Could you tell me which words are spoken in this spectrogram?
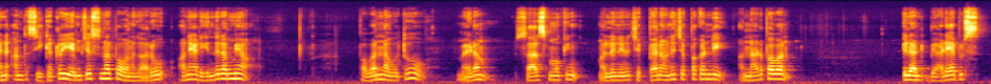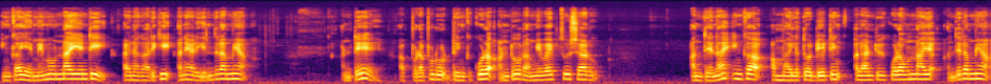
ఆయన అంత సీక్రెట్లో ఏం చేస్తున్నారు పవన్ గారు? అని అడిగింది రమ్య. పవన్ నవ్వుతూ మేడం సార్ స్మోకింగ్ మళ్ళీ నేను చెప్పాను అని చెప్పకండి అన్నాడు పవన్. ఇలాంటి బ్యాడ్ హ్యాబిట్స్ ఇంకా ఏమేమి ఉన్నాయేంటి? ఆయన గారికి అని అడిగింది రమ్య. అంటే అప్పుడప్పుడు డ్రింక్ కూడా అంటూ రమ్య వైపు చూశాడు. అంతేనా? ఇంకా అమ్మాయిలతో డేటింగ్ అలాంటివి కూడా ఉన్నాయా? అంది రమ్య.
